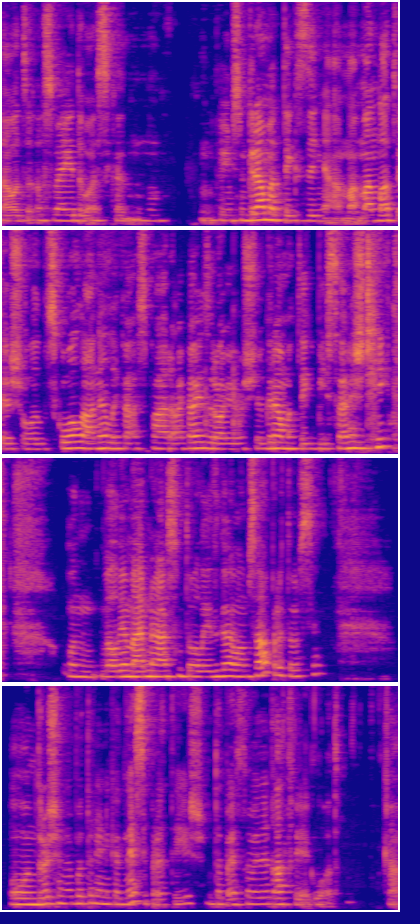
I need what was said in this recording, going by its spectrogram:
daudzos veidos, kad, nu, piemēram, gramatikas ziņā man, man latviešu valoda skolā nelikās pārāk aizraujoši, jo gramatika bija sarežģīta, un vēl vienmēr neesmu to līdz galam sapratusi. Un droši vien varbūt arī nekad nesapratīšu, tāpēc to vajadzētu atvieglot kā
